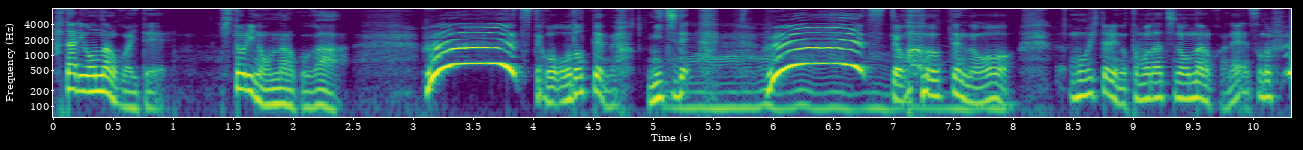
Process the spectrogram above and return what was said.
2人女の子がいて1人の女の子が「ふー!」っつってこう踊ってんのよ。道で。ふーっつって踊ってんのをもう一人の友達の女の子がねそのふーっ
